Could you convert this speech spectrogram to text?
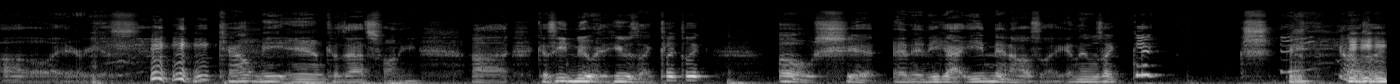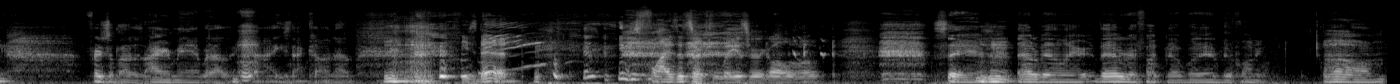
hilarious. Count me in because that's funny. Because he knew it. He was like, click, click. Oh shit! And then he got eaten, and I was like, and then it was like, click. and I was like, first I thought it was Iron Man, but I was like, nah, he's not coming up. He's dead. he just flies and starts lasering all of them. Saying that would have been hilarious. That would have been fucked up, but it would have been funny. Um,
